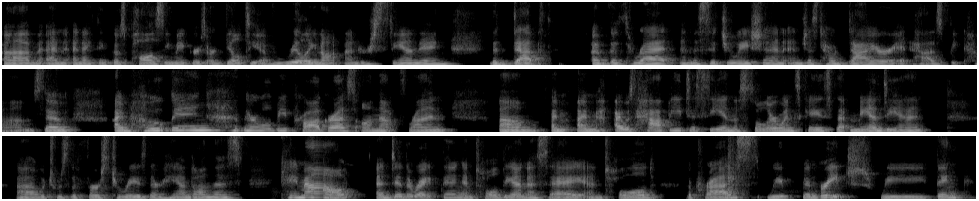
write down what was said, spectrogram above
Um, and, and I think those policymakers are guilty of really not understanding the depth of the threat and the situation and just how dire it has become. So I'm hoping there will be progress on that front. Um, I'm, I'm, I was happy to see in the SolarWinds case that Mandiant, uh, which was the first to raise their hand on this, came out and did the right thing and told the NSA and told the press, we've been breached. We think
